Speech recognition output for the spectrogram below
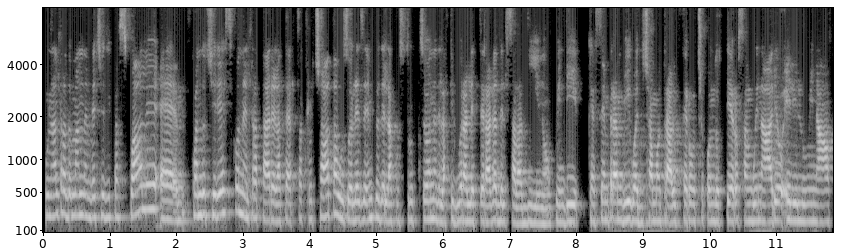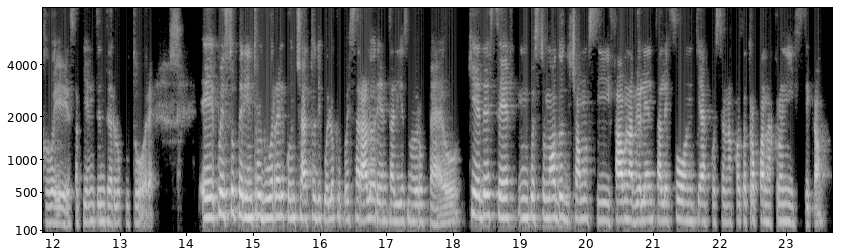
Un'altra domanda invece di Pasquale è quando ci riesco nel trattare la terza crociata uso l'esempio della costruzione della figura letteraria del Saladino, quindi che è sempre ambigua diciamo tra il feroce condottiero sanguinario e l'illuminato e sapiente interlocutore. E questo per introdurre il concetto di quello che poi sarà l'orientalismo europeo. Chiede se in questo modo diciamo si fa una violenza alle fonti, ecco se è una cosa troppo anacronistica.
